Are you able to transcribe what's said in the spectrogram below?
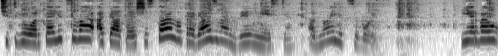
четвертая лицевая, а пятая, шестая мы провязываем 2 вместе, одной лицевой. Первая,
